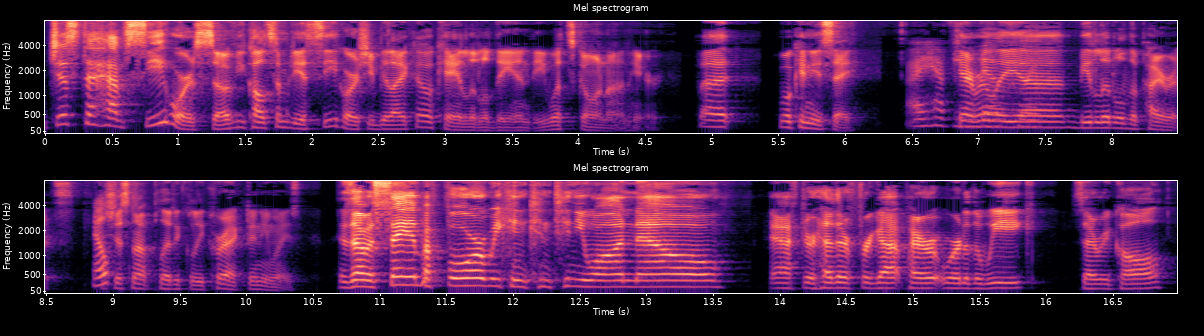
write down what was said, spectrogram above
just to have seahorse. So if you called somebody a seahorse, you'd be like, okay, little dandy, what's going on here? But what can you say? I have Can't no really uh, belittle the pirates. Nope. It's just not politically correct, anyways. As I was saying before, we can continue on now after Heather forgot Pirate Word of the Week, as I recall,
